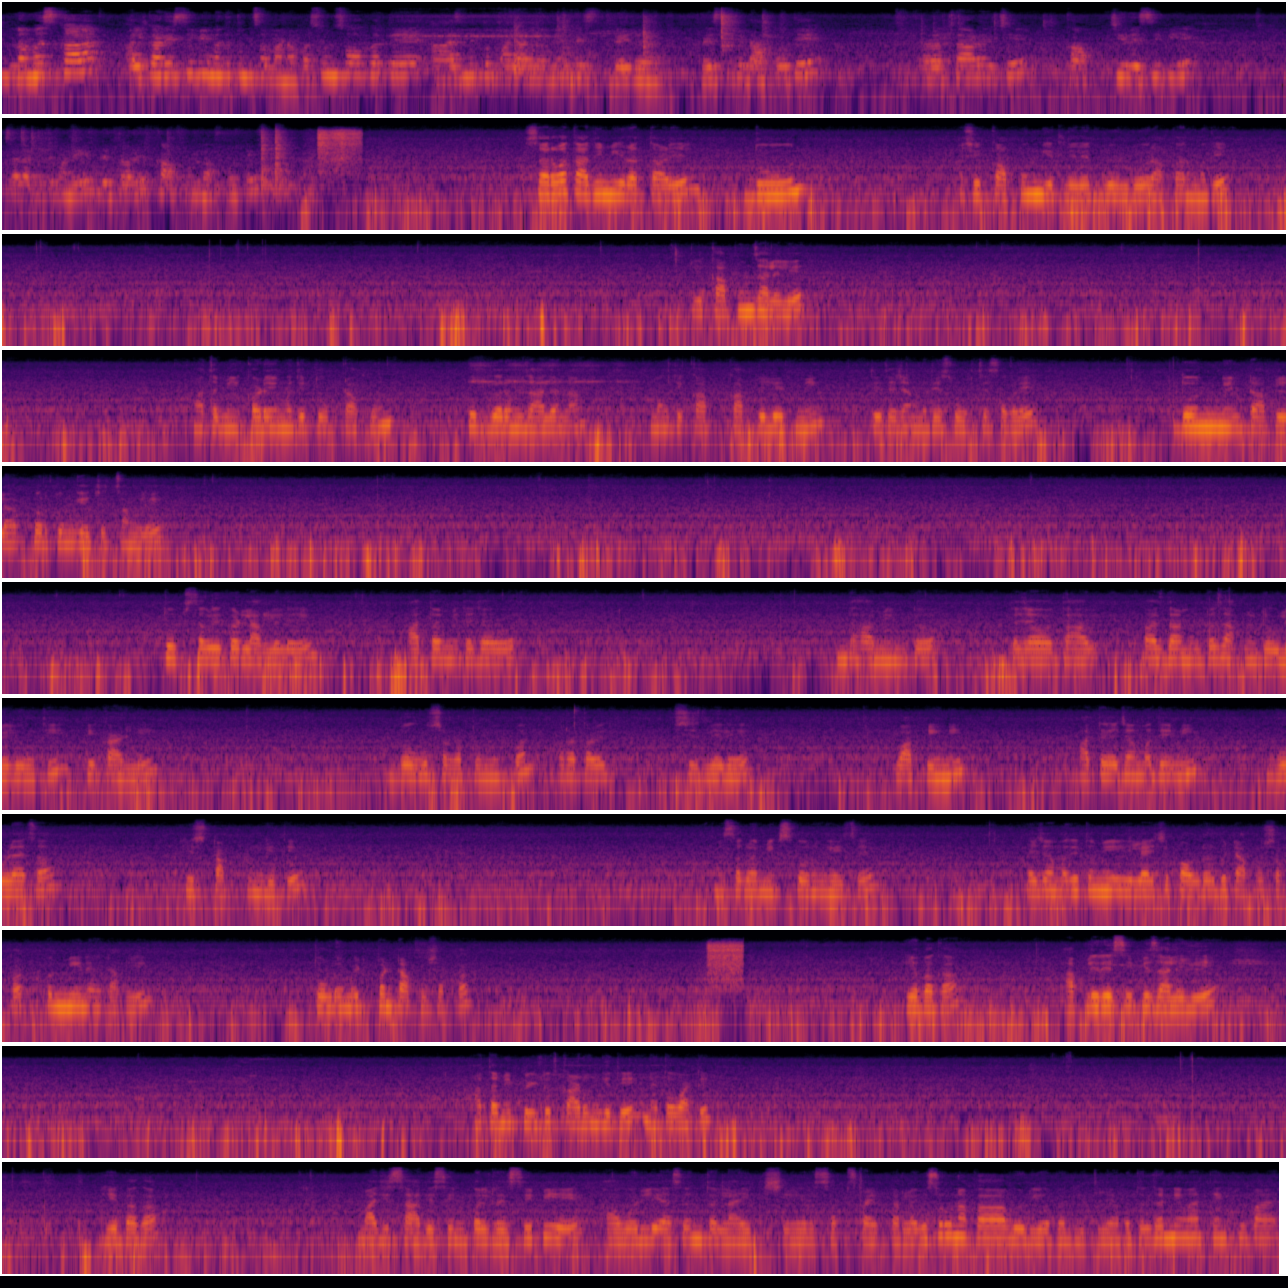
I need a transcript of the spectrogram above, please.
नमस्कार. अलका रेसिपीमध्ये तुमचं मनापासून स्वागत आहे. आज मी तुम्हाला नवीन रेस रेसिपी दाखवते. रताळ्याचे कापची रेसिपी आहे. चला मी तुम्हाला हे रताळे कापून दाखवते. सर्वात आधी मी रताळे धुवून असे कापून घेतलेले आहेत गोल गोल आकारमध्ये. हे कापून झालेले आहेत. आता मी कढईमध्ये म्हणजे तूप टाकून तूप गरम झालं ना मग ते काप कापलेले आहेत मी ते त्याच्यामध्ये सोडते सगळे. दोन मिनटं आपल्याला परतून घ्यायचे चांगले. तूप सगळीकडे लागलेलं आहे. आता मी त्याच्यावर दहा मिनटं त्याच्यावर दहा पाच दहा मिनटं झाकणी ठेवलेली होती ती काढली. बघू शकता तुम्ही पण. रताळे शिजलेले आहेत. वाफेनी. आता याच्यामध्ये मी गोळ्याचा किस टाकून घेते. सगळं मिक्स करून घ्यायचं आहे याच्यामध्ये तुम्ही इलायची पावडर बी टाकू शकतात पण मी नाही टाकली. थोडं मीठ पण टाकू शकतात. हे बघा आपली रेसिपी झालेली आहे. आता मी पिलटूत काढून घेते नाही तो वाटीत. हे बघा. माझी साधी सिंपल रेसिपी आहे. आवडली असेल तर लाईक शेअर सबस्क्राईब करायला विसरू नका. व्हिडिओ बघितल्याबद्दल धन्यवाद. Thank you bye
